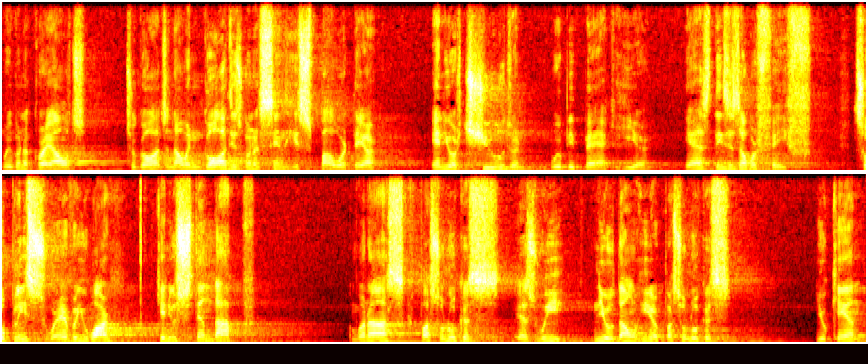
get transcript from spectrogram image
we're going to cry out to God now, and God is going to send His power there, and your children will be back here. Yes, this is our faith. So please, wherever you are, can you stand up? I'm going to ask Pastor Lucas as we kneel down here, Pastor Lucas, you can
